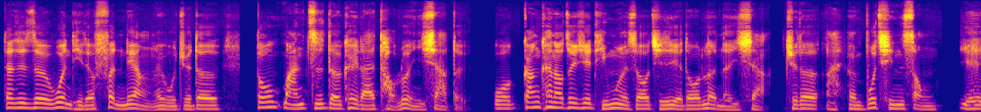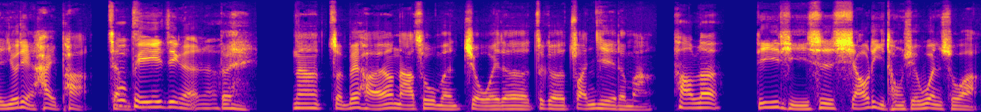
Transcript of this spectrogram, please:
但是这个问题的分量，哎，我觉得都蛮值得可以来讨论一下的。我刚看到这些题目的时候，其实也都愣了一下，觉得哎很不轻松，也有点害怕，这样不平易近人了。对。那准备好要拿出我们久违的这个专业了吗？好了，第一题是小李同学问说啊，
